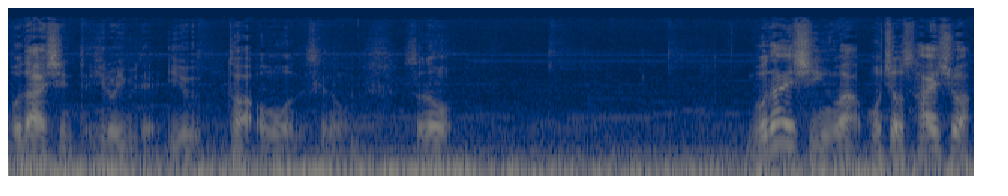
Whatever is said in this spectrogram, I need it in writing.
菩提心と広い意味で言うとは思うんですけどもその菩提心はもちろん最初は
